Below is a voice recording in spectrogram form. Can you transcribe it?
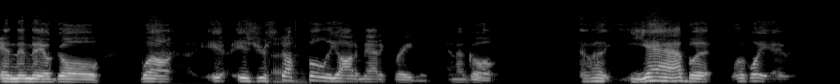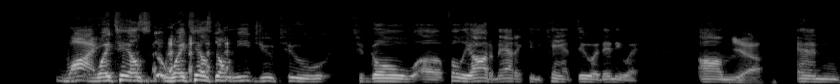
and then they'll go, "Well, is your stuff uh. fully automatic rated?" And I go, uh, yeah, but wait, why? Whitetails whitetails don't need you to to go uh, fully automatic, and you can't do it anyway. Um, yeah, and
